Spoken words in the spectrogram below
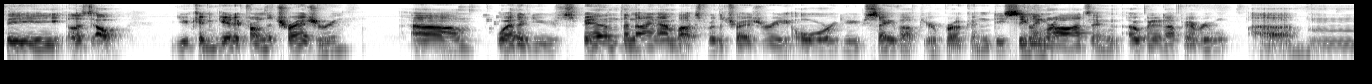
the let's oh you can get it from the treasury um, whether you spend the 99 bucks for the treasury or you save up your broken de-sealing rods and open it up every uh, hmm,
